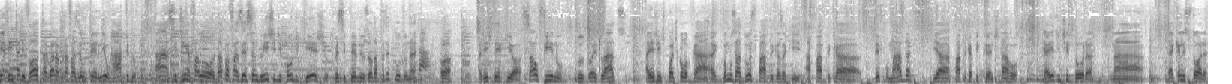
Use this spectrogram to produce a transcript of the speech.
E a gente tá de volta agora para fazer um pernil rápido. Ah, a Cidinha falou, dá para fazer sanduíche de pão de queijo com esse pernilzão, dá para fazer tudo, né? Dá. Ó, a gente tem aqui, ó, sal fino dos dois lados. Aí a gente pode colocar, vamos usar duas pápricas aqui, a páprica defumada e a páprica picante, tá, Rô? E aí a gente doura na é aquela história.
